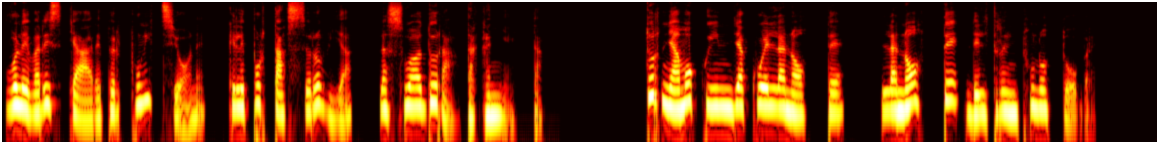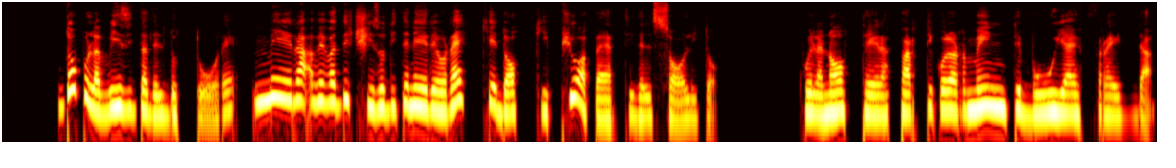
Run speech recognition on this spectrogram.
voleva rischiare per punizione che le portassero via la sua adorata cagnetta. Torniamo quindi a quella notte, la notte del 31 ottobre. Dopo la visita del dottore, Mera aveva deciso di tenere orecchie ed occhi più aperti del solito. Quella notte era particolarmente buia e fredda.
